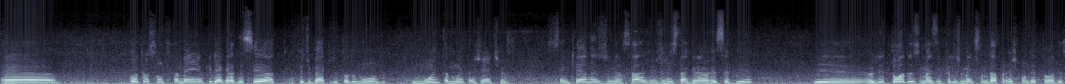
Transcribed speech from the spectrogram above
é... outro assunto também, eu queria agradecer o feedback de todo mundo, muita, muita gente, centenas de mensagens de Instagram eu recebi. E eu li todas, mas infelizmente não dá para responder todas,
